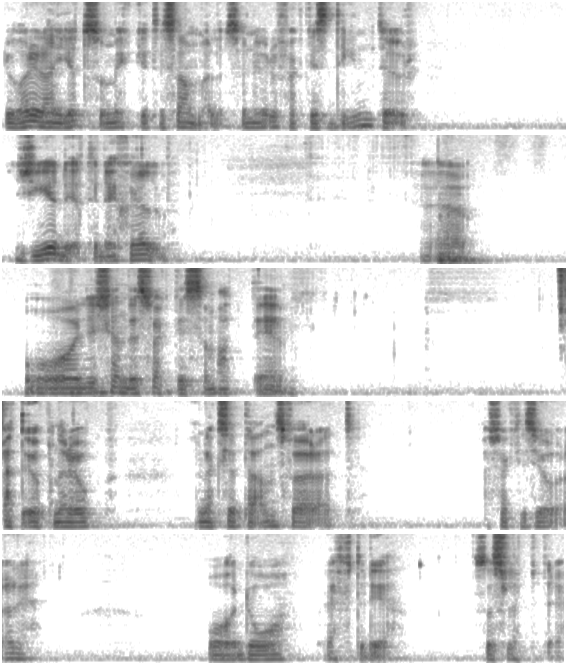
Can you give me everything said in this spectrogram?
Du har redan gett så mycket till samhället så nu är det faktiskt din tur. Ge det till dig själv. Eh, och det kändes faktiskt som att det, att det öppnade upp en acceptans för att, att faktiskt göra det. Och då, efter det, så släppte det.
